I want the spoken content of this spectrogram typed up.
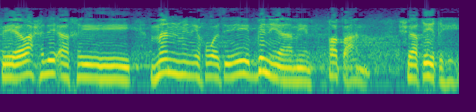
في رحل أخيه. من من إخوته؟ بنيامين قطعا شقيقه.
